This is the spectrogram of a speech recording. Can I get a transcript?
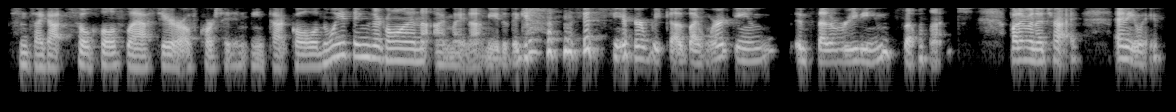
since I got so close last year. Of course, I didn't meet that goal. And the way things are going, I might not meet it again this year because I'm working instead of reading so much. But I'm going to try. Anyways,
